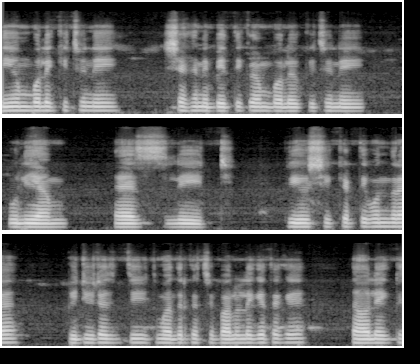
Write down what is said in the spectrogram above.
নিয়ম বলে কিছু নেই, সেখানে ব্যতিক্রম বলেও কিছু নেই, উইলিয়াম হ্যাজলিট প্রিয় শিক্ষার্থী বন্ধুরা, ভিডিওটা যদি তোমাদের কাছে ভালো লেগে থাকে, তাহলে একটি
